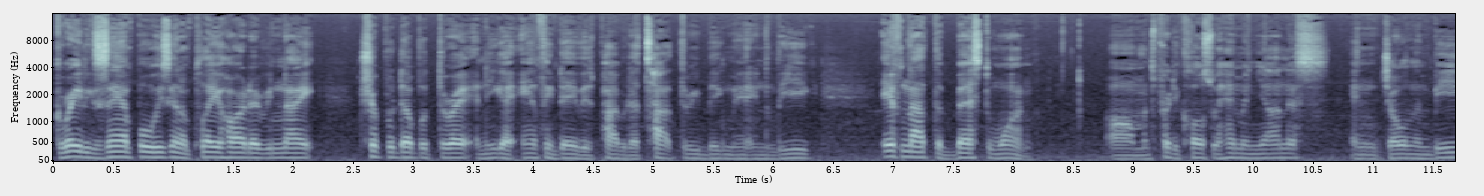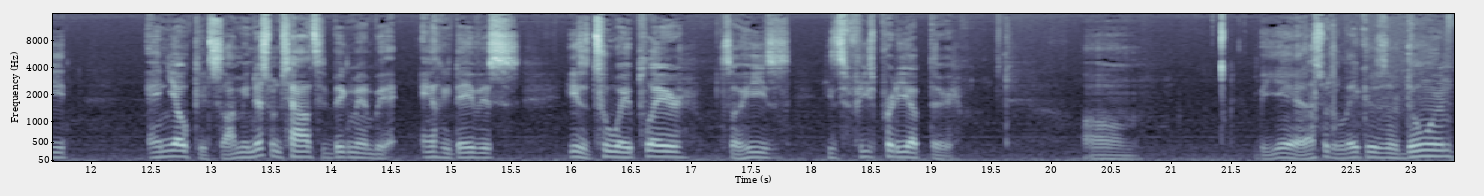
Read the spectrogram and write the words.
great example. He's gonna play hard every night, triple double threat. And you got Anthony Davis, probably the top three big man in the league, if not the best one. Um, it's pretty close with him and Giannis and Joel Embiid and Jokic. So I mean, there's some talented big men, but Anthony Davis, he's a two way player, so he's he's he's pretty up there. Um, but yeah, that's what the Lakers are doing.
